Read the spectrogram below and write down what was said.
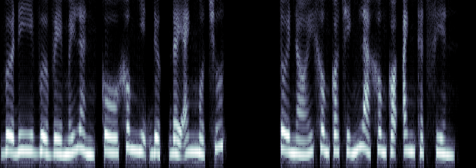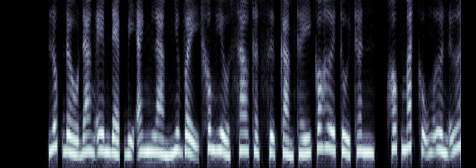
vừa đi vừa về mấy lần cô không nhịn được đẩy anh một chút. Tôi nói không có chính là không có anh thật phiền. Lúc đầu đang êm đẹp bị anh làm như vậy không hiểu sao thật sự cảm thấy có hơi tủi thân, hốc mắt cũng ươn ướt.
